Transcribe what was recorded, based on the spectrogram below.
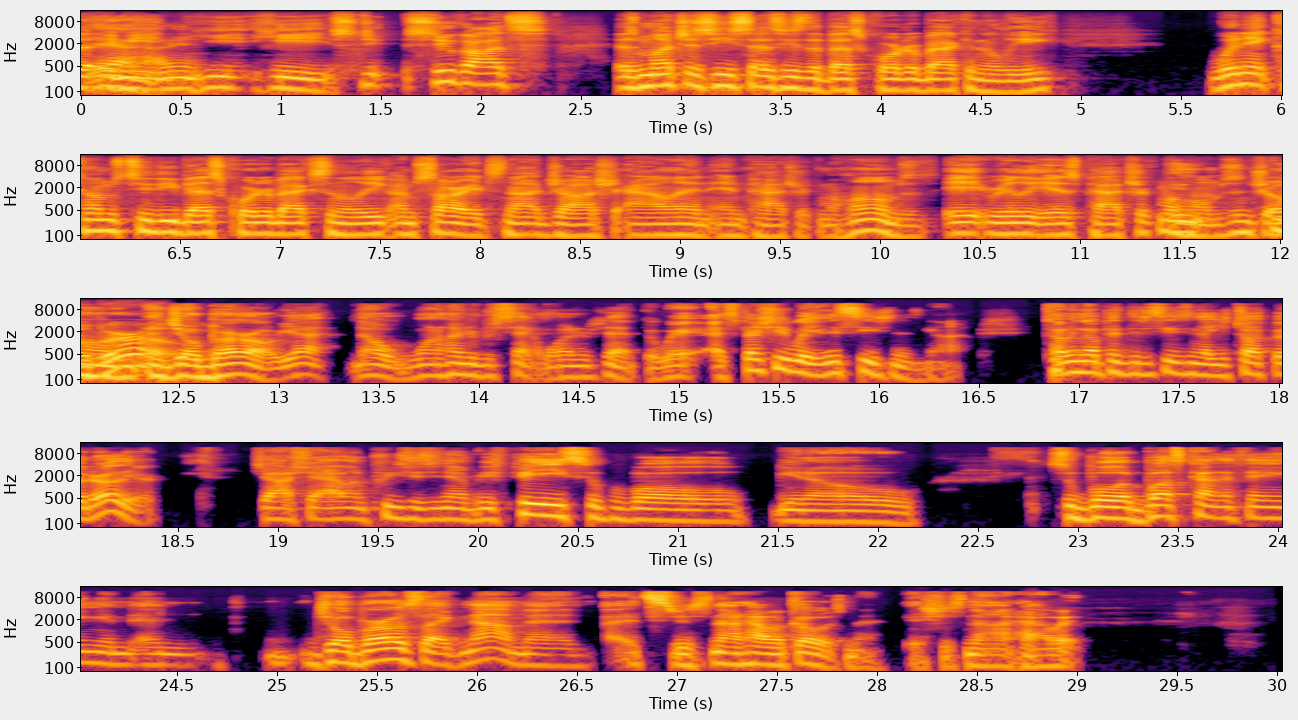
The- Yeah, I, I mean, mean- he he Stu, Stugotz, as much as he says he's the best quarterback in the league, when it comes to the best quarterbacks in the league, I'm sorry, it's not Josh Allen and Patrick Mahomes. It really is Patrick Mahomes and Joe Burrow. And Joe Burrow, yeah. No, 100%, 100%. The way, especially the way this season has gone. Coming up into the season that you talked about earlier. Josh Allen, preseason MVP, Super Bowl, you know, Super Bowl or bust kind of thing. And and Joe Burrow's like, nah, man, it's just not how it goes, man. It's just not how it.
